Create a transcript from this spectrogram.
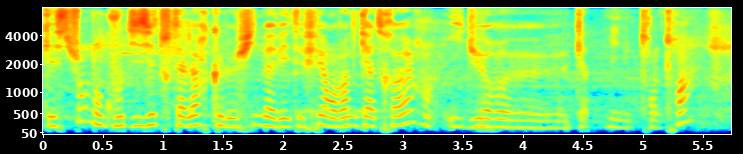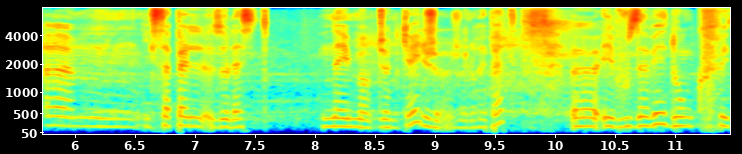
question. Donc vous disiez tout à l'heure que le film avait été fait en 24 heures. Il dure euh, 4 minutes 33. Euh, il s'appelle The Last Name of John Cage, je, je le répète. Euh, et vous avez donc fait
